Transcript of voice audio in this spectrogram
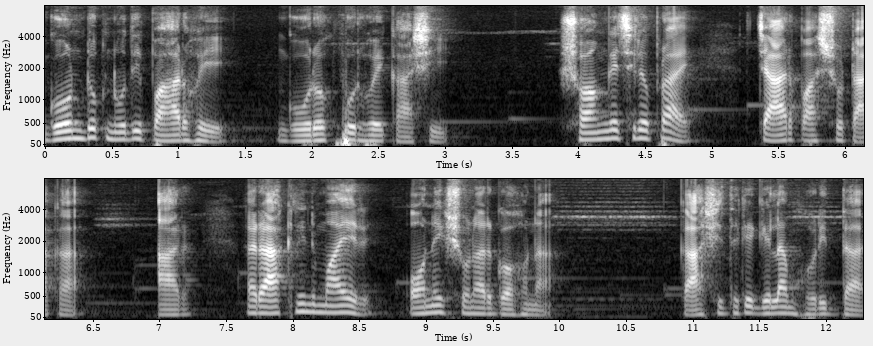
গন্ডক নদী পার হয়ে গোরখপুর হয়ে কাশি। সঙ্গে ছিল প্রায় চার পাঁচশো টাকা। আর রাকনির মায়ের অনেক সোনার গহনা। কাশি থেকে গেলাম হরিদ্বার।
